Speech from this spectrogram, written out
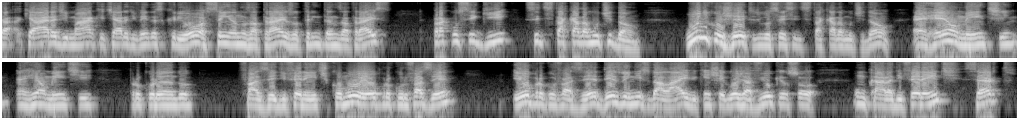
que a, que a área de marketing, a área de vendas criou há 100 anos atrás ou 30 anos atrás, para conseguir se destacar da multidão. O único jeito de você se destacar da multidão é realmente, é realmente procurando fazer diferente, como eu procuro fazer. Eu procuro fazer desde o início da live. Quem chegou já viu que eu sou um cara diferente, certo?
